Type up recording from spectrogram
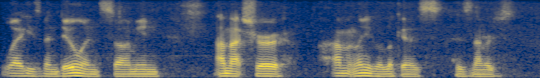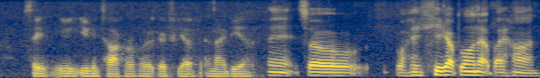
what he's been doing. So I mean, I'm not sure. Um, let me go look at his his numbers. Say you, you can talk real quick if you have an idea. And so, well, he got blown out by Han.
